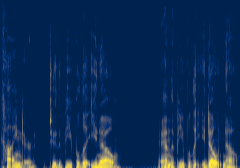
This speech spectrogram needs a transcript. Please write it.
kinder to the people that you know and the people that you don't know.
